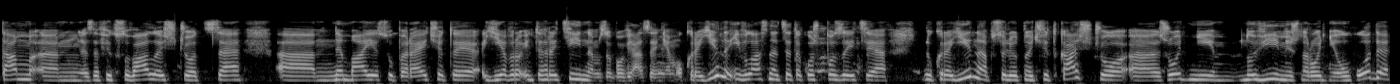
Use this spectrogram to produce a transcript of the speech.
там ем, зафіксували, що це не має суперечити євроінтеграційним зобов'язанням України. І власне це також позиція України абсолютно чітка, що е, жодні нові міжнародні угоди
